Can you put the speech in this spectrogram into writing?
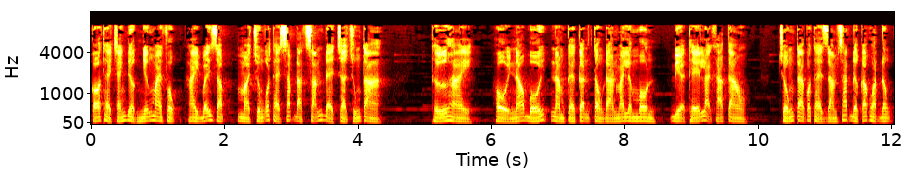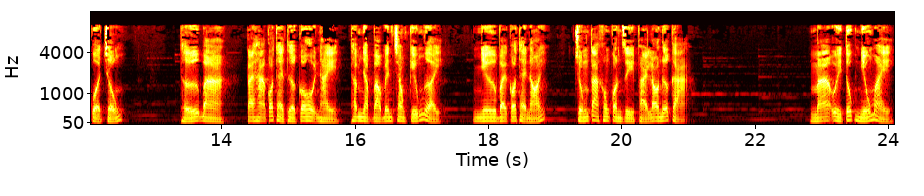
có thể tránh được những mai phục hay bẫy dập mà chúng có thể sắp đặt sẵn để chờ chúng ta. Thứ hai, hồi não bối nằm kề cận tổng đàn Mai Lâm Môn, địa thế lại khá cao. Chúng ta có thể giám sát được các hoạt động của chúng. Thứ ba, tại hạ có thể thừa cơ hội này thâm nhập vào bên trong cứu người. Như vậy có thể nói, chúng ta không còn gì phải lo nữa cả. Mã uy túc nhíu mày,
